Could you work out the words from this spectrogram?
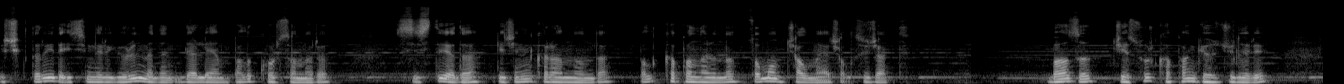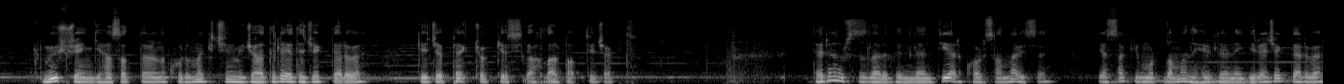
ışıklarıyla isimleri görülmeden ilerleyen balık korsanları, siste ya da gecenin karanlığında balık kapanlarından somon çalmaya çalışacaktı. Bazı cesur kapan gözcüleri gümüş rengi hasatlarını korumak için mücadele edecekler ve gece pek çok kez silahlar patlayacaktı. Dere hırsızları denilen diğer korsanlar ise yasak yumurtlama nehirlerine girecekler ve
